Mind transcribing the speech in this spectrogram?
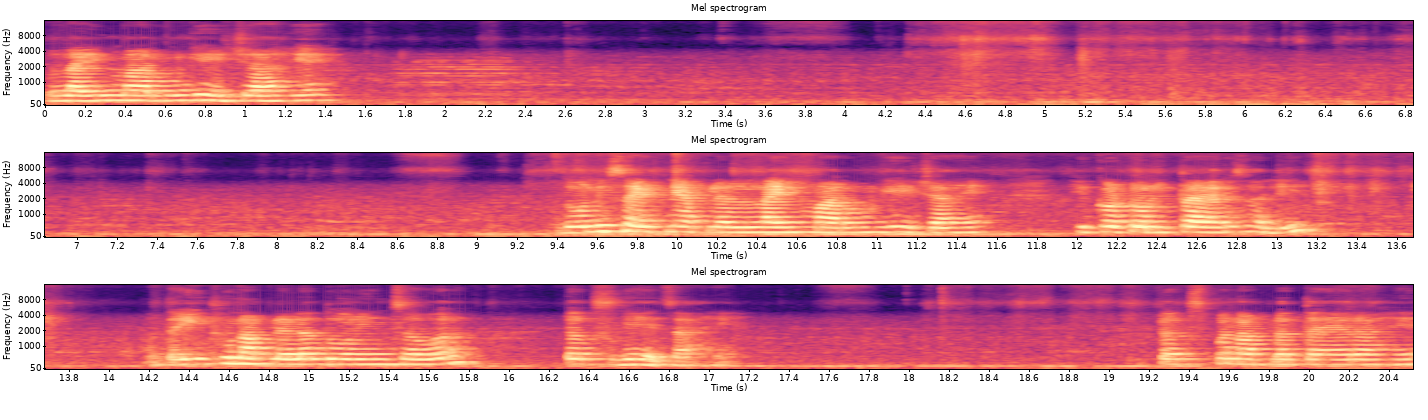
लाईन मारून घ्यायची आहे. दोन्ही साईडने आपल्याला लाईन मारून घ्यायची आहे. ही कटोरी तयार झाली. आता इथून आपल्याला दोन इंचावर टक्स घ्यायचा आहे. टक्स पण आपला तयार आहे.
